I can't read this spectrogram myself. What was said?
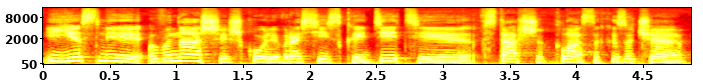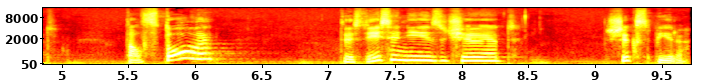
И если в нашей школе, в российской, дети в старших классах изучают Толстого, то здесь они изучают Шекспира.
